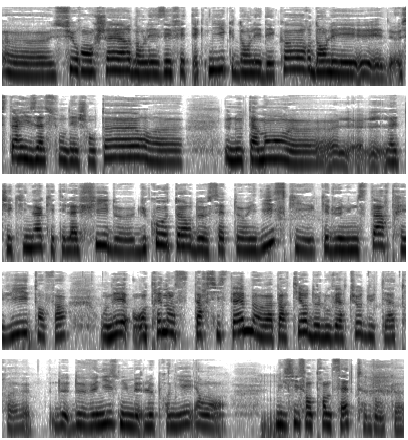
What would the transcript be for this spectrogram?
euh, euh, surenchère dans les effets techniques, dans les décors, dans les euh, starisations des chanteurs, notamment la Tchékina qui était la fille du co-auteur de cette Eurydice, qui, est devenue une star très vite. Enfin, on est entré dans le star system à partir de l'ouverture du théâtre de, Venise, le premier 1637. Donc, euh,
